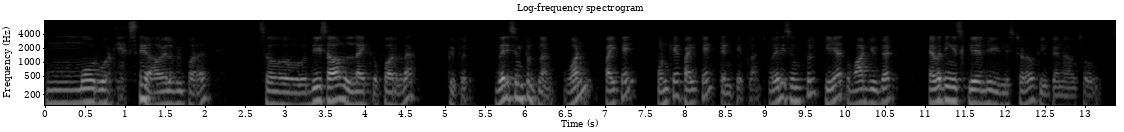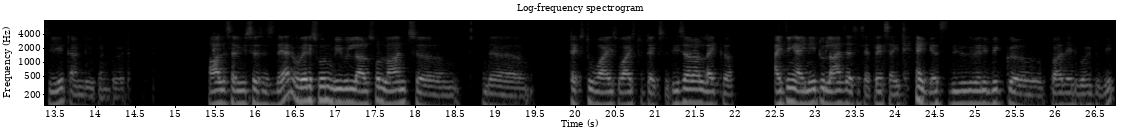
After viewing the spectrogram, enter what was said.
more work is available for us. So these all like for the people. Very simple plan. One 5k 1k 5k 10k plans. Very simple clear. What you get everything is clearly listed out. You can also see it and you can do it all the services is there. Very soon we will also launch um, the text to voice voice to text these are all like uh, i think i need to launch as a separate site i guess. This is a very big uh, project going to be.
